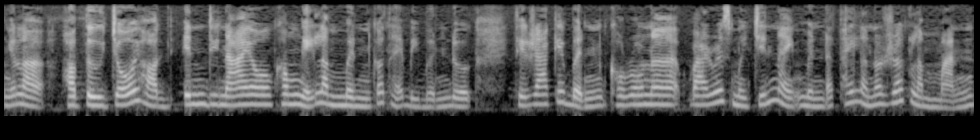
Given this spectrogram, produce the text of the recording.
nghĩa là họ từ chối họ in denial không nghĩ là mình có thể bị bệnh được. Thì ra cái bệnh corona virus 19 này mình đã thấy là nó rất là mạnh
